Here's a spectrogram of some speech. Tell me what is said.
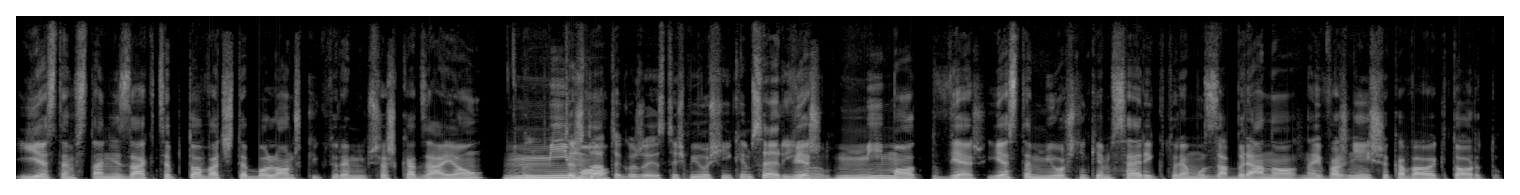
i jestem w stanie zaakceptować te bolączki, które mi przeszkadzają, Też mimo... dlatego, że jesteś miłośnikiem serii. Wiesz, no. mimo, wiesz, jestem miłośnikiem serii, któremu zabrano najważniejszy kawałek tortu.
